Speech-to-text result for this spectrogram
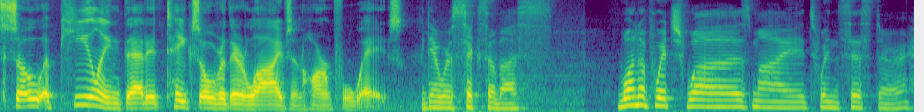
so appealing that it takes over their lives in harmful ways? There were six of us, one of which was my twin sister,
